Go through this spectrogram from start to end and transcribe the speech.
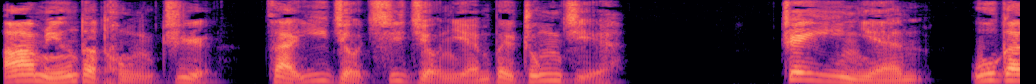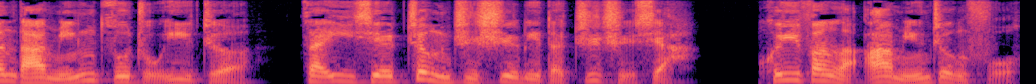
阿明的统治在一九七九年被终结。这一年，乌干达民族主义者在一些政治势力的支持下，推翻了阿明政府。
